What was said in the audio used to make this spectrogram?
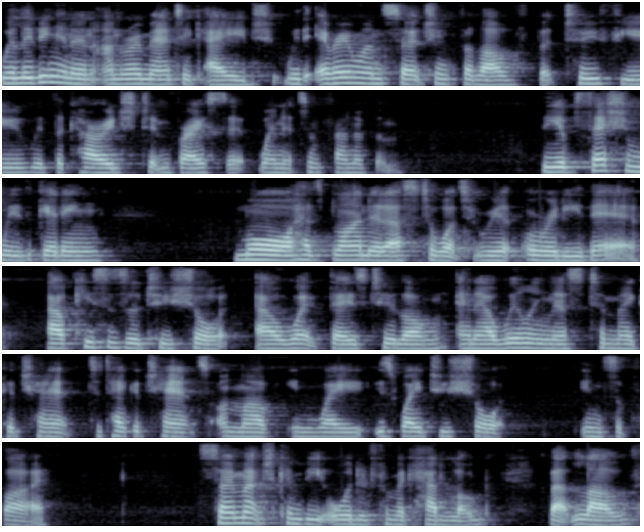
We're living in an unromantic age, with everyone searching for love, but too few with the courage to embrace it when it's in front of them. The obsession with getting more has blinded us to what's re- already there. Our kisses are too short, our work days too long, and our willingness to make a chance to take a chance on love in way is way too short in supply. So much can be ordered from a catalogue, but love,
